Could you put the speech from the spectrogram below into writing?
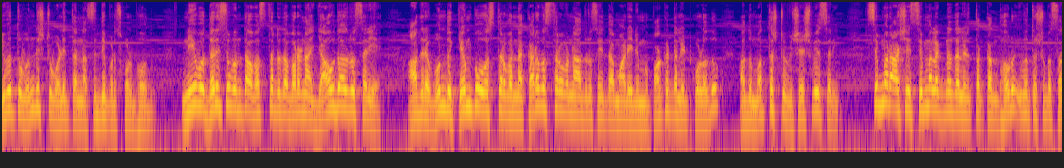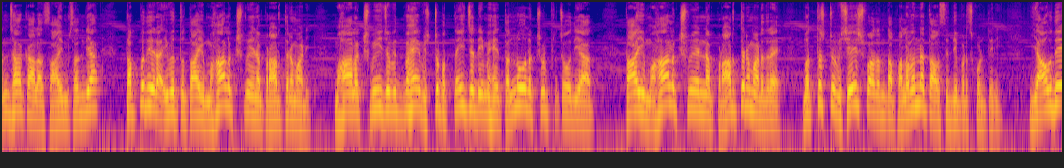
ಇವತ್ತು ಒಂದಿಷ್ಟು ಒಳಿತನ್ನು ಸಿದ್ಧಿಪಡಿಸ್ಕೊಳ್ಬಹುದು. ನೀವು ಧರಿಸುವಂಥ ವಸ್ತ್ರದ ವರ್ಣ ಯಾವುದಾದ್ರೂ ಸರಿಯೇ, ಆದರೆ ಒಂದು ಕೆಂಪು ವಸ್ತ್ರವನ್ನು, ಕರವಸ್ತ್ರವನ್ನಾದರೂ ಸಹಿತ ಮಾಡಿ ನಿಮ್ಮ ಪಾಕೆಟಲ್ಲಿ ಇಟ್ಕೊಳ್ಳೋದು ಅದು ಮತ್ತಷ್ಟು ವಿಶೇಷವೇ ಸರಿ. ಸಿಂಹರಾಶಿ, ಸಿಂಹಲಗ್ನದಲ್ಲಿರ್ತಕ್ಕಂಥವ್ರು ಇವತ್ತು ಶುಭ ಸಂಧ್ಯಾಕಾಲ ಸಾಯಂ ಸಂಧ್ಯಾ. ತಪ್ಪದಿರ ಇವತ್ತು ತಾಯಿ ಮಹಾಲಕ್ಷ್ಮಿಯನ್ನು ಪ್ರಾರ್ಥನೆ ಮಾಡಿ. ಮಹಾಲಕ್ಷ್ಮೀ ಚ ವಿದ್ಮಹೆ ವಿಷ್ಣುಪತ್ನೈ ಚ ತನ್ನೋ ಲಕ್ಷ್ಮಿ ಪ್ರಚೋದಯಾತ್. ತಾಯಿ ಮಹಾಲಕ್ಷ್ಮಿಯನ್ನು ಪ್ರಾರ್ಥನೆ ಮಾಡಿದ್ರೆ ಮತ್ತಷ್ಟು ವಿಶೇಷವಾದಂಥ ಫಲವನ್ನು ತಾವು ಸಿದ್ಧಿಪಡಿಸ್ಕೊಳ್ತೀರಿ. ಯಾವುದೇ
